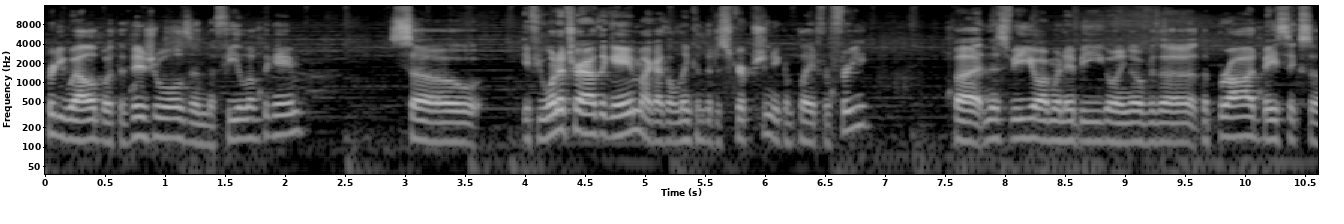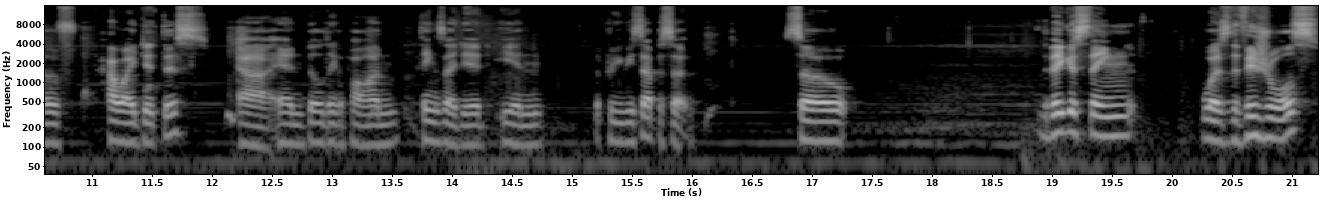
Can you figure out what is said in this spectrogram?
pretty well, both the visuals and the feel of the game. So if you want to try out the game, I got the link in the description. You can play it for free. But in this video, I'm going to be going over the, the broad basics of how I did this uh, and building upon things I did in the previous episode. So the biggest thing was the visuals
